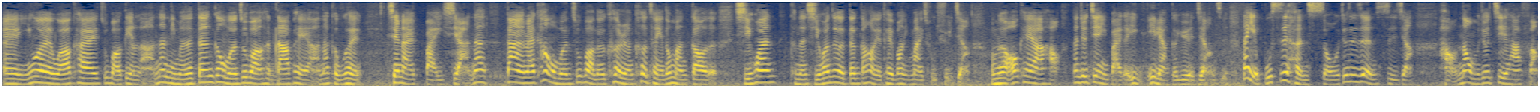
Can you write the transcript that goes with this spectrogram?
哎，因为我要开珠宝店啦，那你们的灯跟我们的珠宝很搭配啊，那可不可以？先来摆一下，那当然来看我们珠宝的客人，课程也都蛮高的，喜欢可能喜欢这个灯，刚好也可以帮你卖出去，这样我们说 OK 啊，好，那就建议摆个一一两个月这样子，那也不是很熟，就是认识这样，好，那我们就借他放，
